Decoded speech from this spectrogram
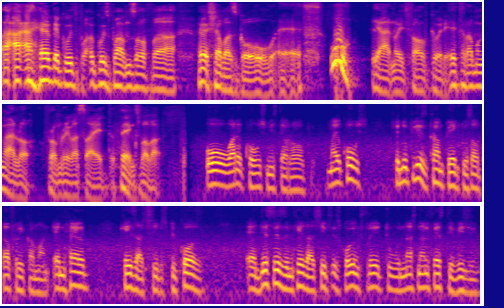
I, I, I had the goose, goosebumps of uh, Shaba's goal. Uh! Yeah, no, it felt good. It's Ramungalo from Riverside. Thanks, Baba. Oh, what a coach, Mr. Rob. My coach, can you please come back to South Africa, man, and help Kaiser Chiefs because uh, this season Kaiser Chiefs is going straight to National First Division.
